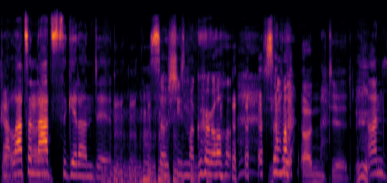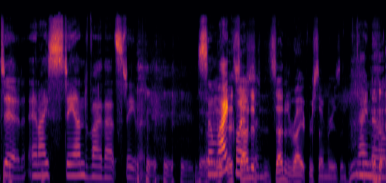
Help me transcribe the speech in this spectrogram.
got, Got lots of knots to get undid so she's my girl so my undid. undid and i stand by that statement No, So it- my it sounded question- it sounded right for some reason. i know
